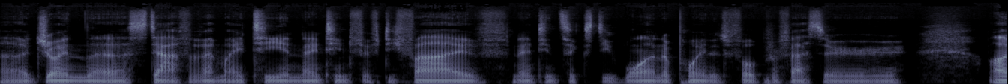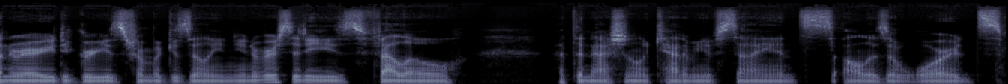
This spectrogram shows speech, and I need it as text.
uh, joined the staff of MIT in 1955, 1961, appointed full professor, honorary degrees from a gazillion universities, fellow at the National Academy of Science, all his awards,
